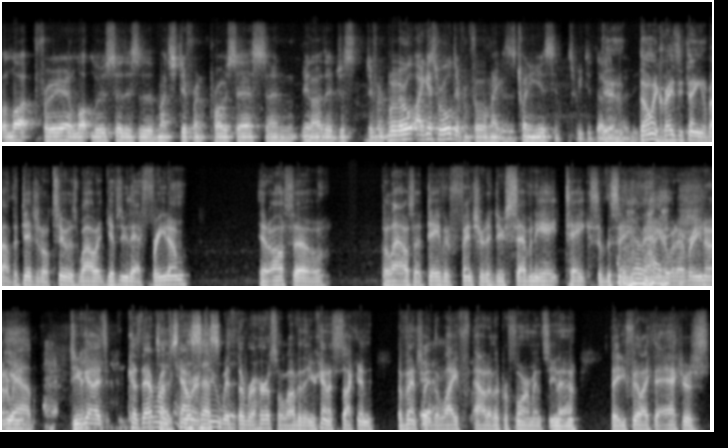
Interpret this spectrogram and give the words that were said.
a lot freer a lot looser. This is a much different process and you know they're just different. We're all i guess we're all different filmmakers. It's 20 years since we did those Yeah. movies. The only crazy thing about the digital too is while it gives you that freedom, it also allows a David Fincher to do 78 takes of the same thing Right. or whatever. You know what I mean? Do you guys, because that It's runs a counter too with the rehearsal of it, that you're kind of sucking eventually Yeah. the life out of the performance, you know, that you feel like the actors,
